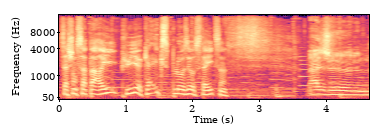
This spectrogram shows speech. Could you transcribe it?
sa chance à Paris, puis euh, qui a explosé aux States. Bah, je-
